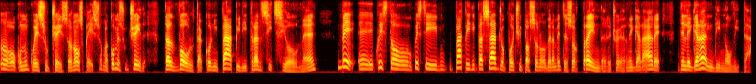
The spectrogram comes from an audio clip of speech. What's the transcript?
o comunque è successo, non spesso, ma come succede talvolta con i papi di transizione, Beh, eh, questo, questi papi di passaggio poi ci possono veramente sorprendere, cioè regalare delle grandi novità.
